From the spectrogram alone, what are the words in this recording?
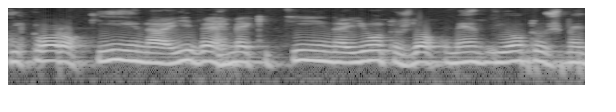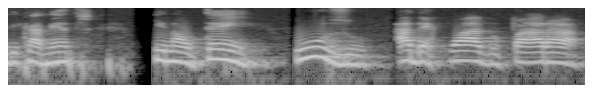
de cloroquina, ivermectina e outros documentos e outros medicamentos que não têm uso adequado para,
